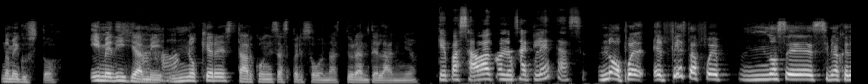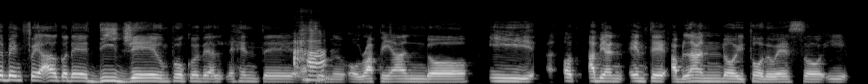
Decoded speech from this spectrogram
no me gustó. Y me dije a mí, no quiero estar con esas personas durante el año. ¿Qué pasaba con los atletas? No, pues el fiesta fue, no sé si me acuerdo bien, fue algo de DJ, un poco de gente haciendo, o rapeando, y habían gente hablando y todo eso. Y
